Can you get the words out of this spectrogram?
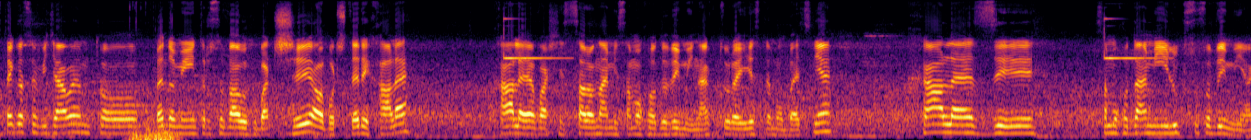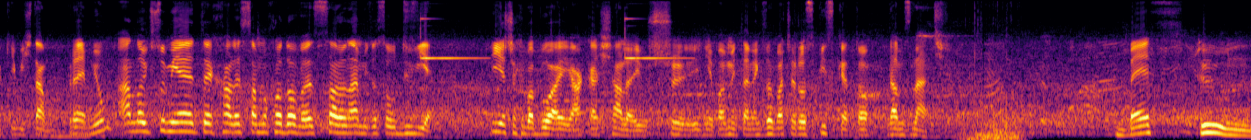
tego co widziałem, to będą mnie interesowały chyba 3 albo 4 hale. Hale właśnie z salonami samochodowymi, na której jestem obecnie. Hale z samochodami luksusowymi, jakimiś tam premium. A no i w sumie te hale samochodowe z salonami to są dwie. I jeszcze chyba była jakaś, ale już y, nie pamiętam. Jak zobaczę rozpiskę, to dam znać. Best Tune,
